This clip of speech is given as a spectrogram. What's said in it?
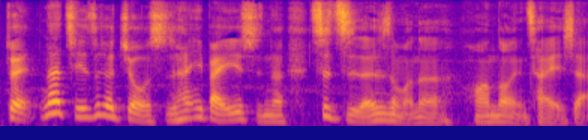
对，那其实这个九十和一百一十呢，是指的是什么呢？黄董，你猜一下。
